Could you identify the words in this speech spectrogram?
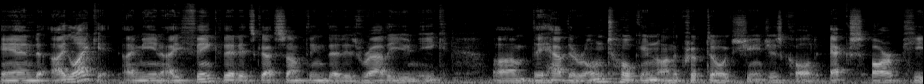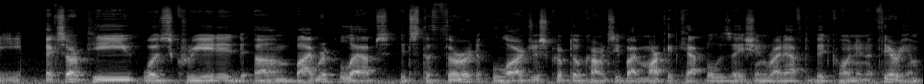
And I like it. I mean, I think that it's got something that is rather unique. Um, they have their own token on the crypto exchanges called XRP. XRP was created um, by Ripple Labs. It's the third largest cryptocurrency by market capitalization, right after Bitcoin and Ethereum.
